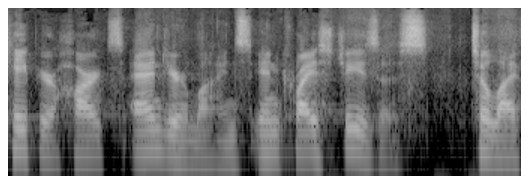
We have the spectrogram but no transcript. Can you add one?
keep your hearts and your minds in Christ Jesus to life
